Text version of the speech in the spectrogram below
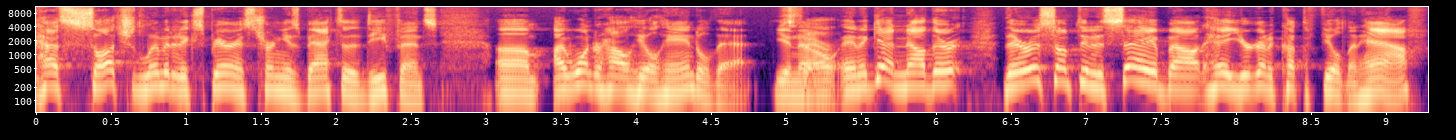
has such limited experience turning his back to the defense. Um, I wonder how he'll handle that. You It's know, fair. and again, now there there is something to say about hey, you're going to cut the field in half,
